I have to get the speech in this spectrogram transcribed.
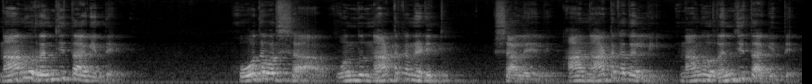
ನಾನು ರಂಜಿತ್ ಆಗಿದ್ದೆ. ಹೋದ ವರ್ಷ ಒಂದು ನಾಟಕ ನಡೀತು ಶಾಲೆಯಲ್ಲಿ. ಆ ನಾಟಕದಲ್ಲಿ ನಾನು ರಂಜಿತ್ ಆಗಿದ್ದೆ.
